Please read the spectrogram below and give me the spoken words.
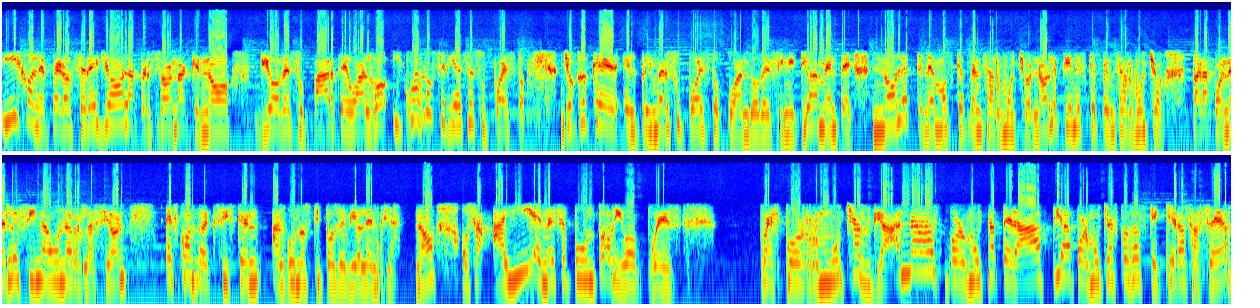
híjole, pero seré yo la persona que no dio de su parte o algo. ¿Y cuándo sería ese supuesto? Yo creo que el primer supuesto, cuando definitivamente no le tenemos que pensar mucho, no le tienes que pensar mucho para ponerle fin a una relación, es cuando existen algunos tipos de violencia, ¿no? O sea, ahí en ese punto digo, pues pues por muchas ganas, por mucha terapia, por muchas cosas que quieras hacer,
